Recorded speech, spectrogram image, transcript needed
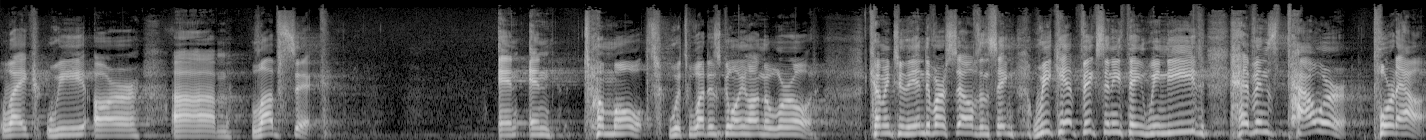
like we are um, lovesick and, and tumult with what is going on in the world. Coming to the end of ourselves and saying, we can't fix anything. We need heaven's power poured out.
